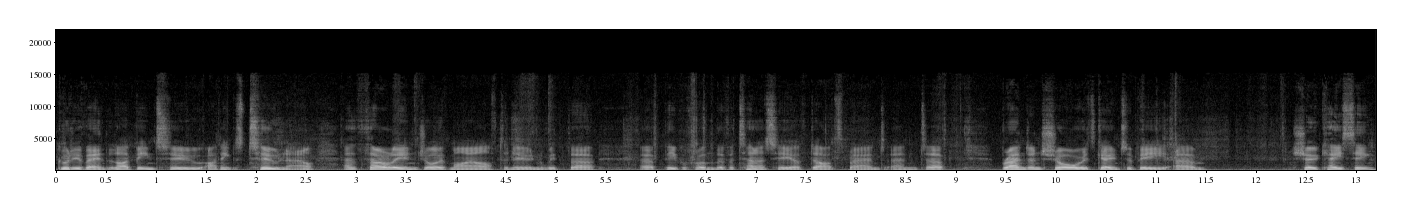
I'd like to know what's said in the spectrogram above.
good event that I've been to, I think it's two now, and thoroughly enjoyed my afternoon with uh, uh, people from the fraternity of Dance Band. And uh, Brandyn Shaw is going to be um, showcasing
